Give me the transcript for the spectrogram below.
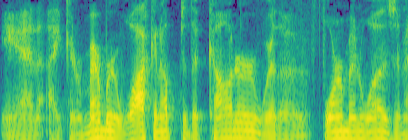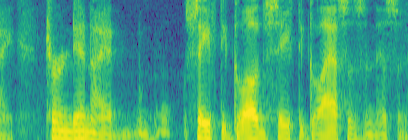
And I can remember walking up to the counter where the foreman was, and I turned in. I had safety gloves, safety glasses, and this. And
